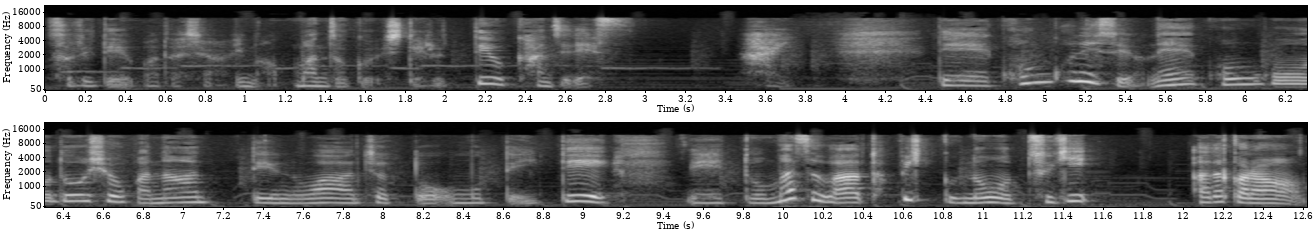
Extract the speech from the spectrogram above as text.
それで私は今満足してるっていう感じです。はい。で、今後ですよね。今後どうしようかなっていうのはちょっと思っていて、えっ、ー、と、まずはトピックの次。あ、だから、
